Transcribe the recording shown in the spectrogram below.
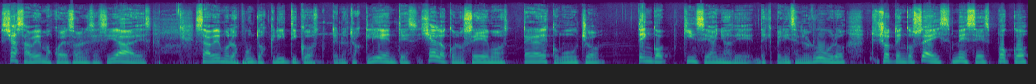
ya sabemos cuáles son las necesidades, sabemos los puntos críticos de nuestros clientes, ya lo conocemos, te agradezco mucho. tengo 15 años de, experiencia en el rubro, yo tengo 6 meses, poco,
